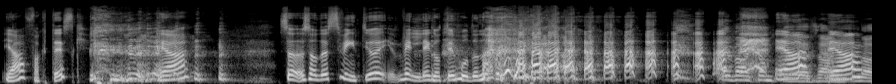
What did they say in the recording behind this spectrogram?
Ja, faktisk. ja. Så, så, det svingte jo veldig godt i hodet nå. Jeg bare kom på ja, det sånn, ja. Nå,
